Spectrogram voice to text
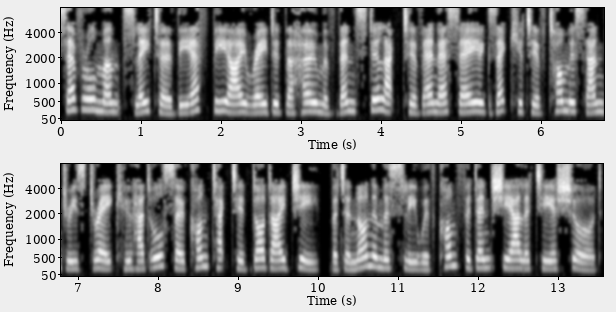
Several months later the FBI raided the home of then still active NSA executive Thomas Andrews Drake who had also contacted DOD-IG, but anonymously with confidentiality assured.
